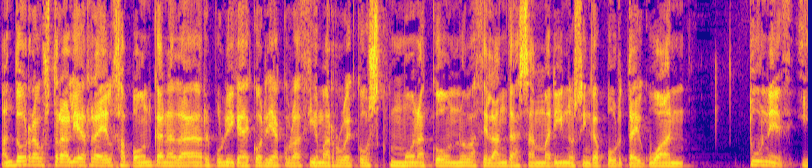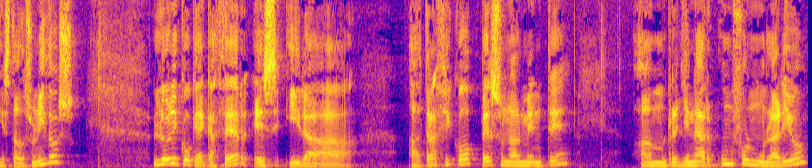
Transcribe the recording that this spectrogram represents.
Andorra, Australia, Israel, Japón, Canadá, República de Corea, Croacia, Marruecos, Mónaco, Nueva Zelanda, San Marino, Singapur, Taiwán, Túnez y Estados Unidos. Lo único que hay que hacer es ir a, tráfico personalmente, rellenar un formulario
